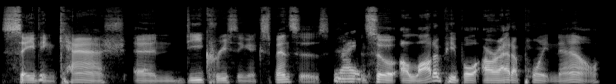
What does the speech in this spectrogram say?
saving cash and decreasing expenses. Right. And so a lot of people are at a point now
